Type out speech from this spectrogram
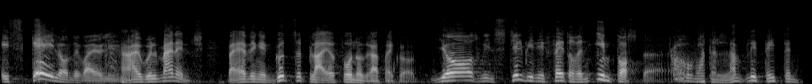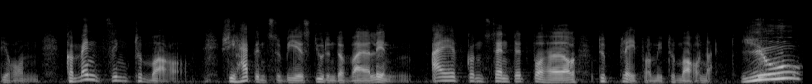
a scale on the violin. I will manage by having a good supply of phonograph records. Yours will still be the fate of an impostor. Oh, what a lovely fate then, Piron. Commencing tomorrow. She happens to be a student of violin. I have consented for her to play for me tomorrow night. You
